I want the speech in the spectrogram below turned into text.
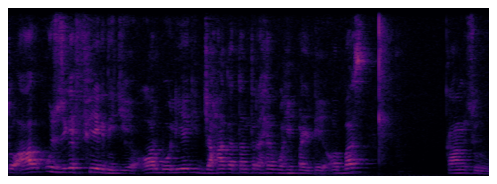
तो आप उस जगह फेंक दीजिए और बोलिए कि जहाँ का तंत्र है वहीं पलटे और बस काम शुरू।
